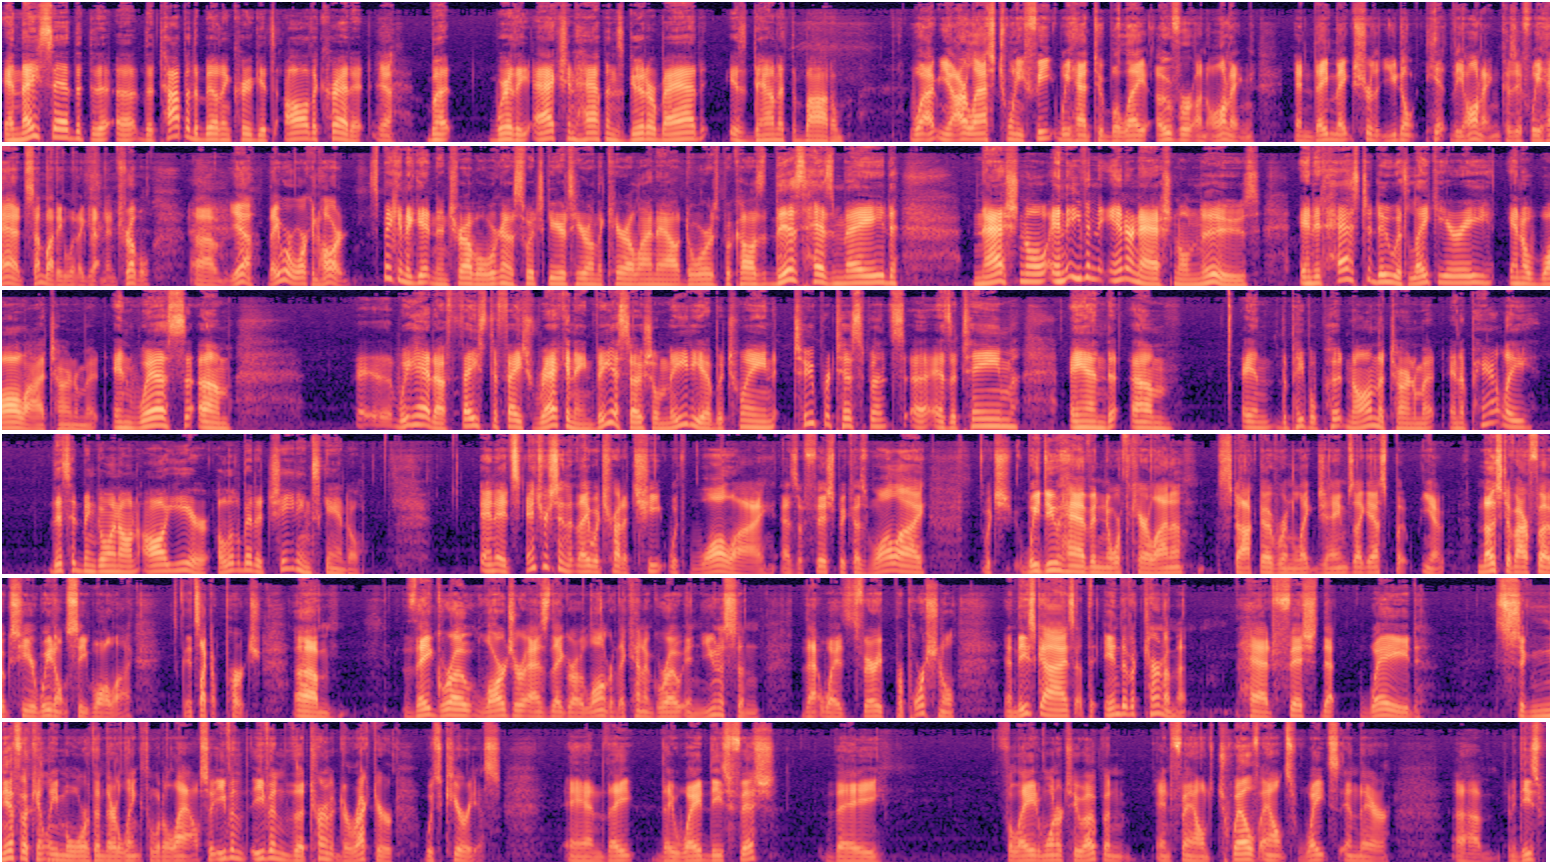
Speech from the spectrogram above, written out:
and they said that the uh, the top of the building crew gets all the credit, Yeah. but where the action happens, good or bad, is down at the bottom. Well, I- you know, our last 20 feet, we had to belay over an awning, and they make sure that you don't hit the awning because if we had, somebody would have gotten in trouble. Um, yeah, they were working hard. Speaking of getting in trouble, we're going to switch gears here on the Carolina Outdoors because this has made national and even international news, and it has to do with Lake Erie and a walleye tournament. And Wes, um, uh, we had a face-to-face reckoning via social media between two participants uh, as a team, and um, and the people putting on the tournament. And apparently, this had been going on all year. A little bit of cheating scandal. And it's interesting that they would try to cheat with walleye as a fish because walleye, which we do have in North Carolina, stocked over in Lake James, I guess, but you know, most of our folks here we don't see walleye. It's like a perch. Um, they grow larger as they grow longer. They kind of grow in unison that way. It's very proportional. And these guys at the end of a tournament had fish that weighed significantly more than their length would allow. So even even the tournament director was curious, and they they weighed these fish. They filleted one or two open and found 12 ounce weights in there. Um, I mean these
